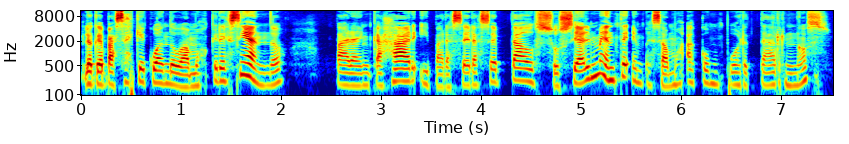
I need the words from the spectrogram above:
Lo que pasa es que cuando vamos creciendo, para encajar y para ser aceptados socialmente, empezamos a comportarnos,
